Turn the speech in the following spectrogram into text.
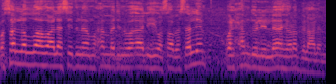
Wa sallallahu ala sayyidina Muhammadin wa alihi wa sahbihi wasallam, walhamdulillahi rabbil alamin.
